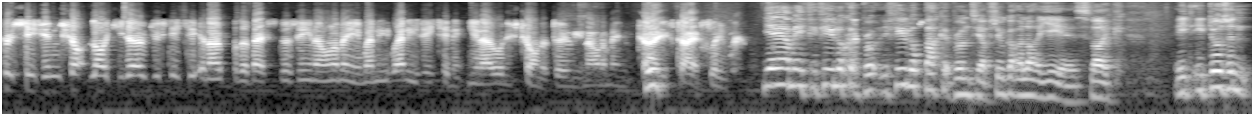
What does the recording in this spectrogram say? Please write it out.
precision shot like you don't just hit it and hope for the best, does he? You know what I mean? When he, when he's hitting it, you know what he's trying to do. You know what I mean? Yeah. Take, take. Yeah, I mean, if, if you look at if you look back at Brunty, obviously we've got a lot of years. Like, he, he doesn't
